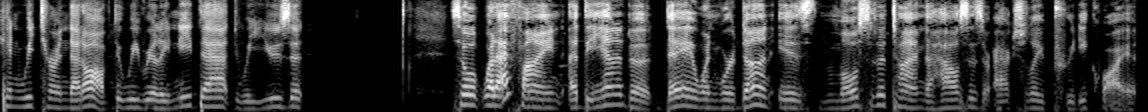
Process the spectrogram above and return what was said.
Can we turn that off? Do we really need that? Do we use it? So what I find at the end of the day when we're done is most of the time the houses are actually pretty quiet.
